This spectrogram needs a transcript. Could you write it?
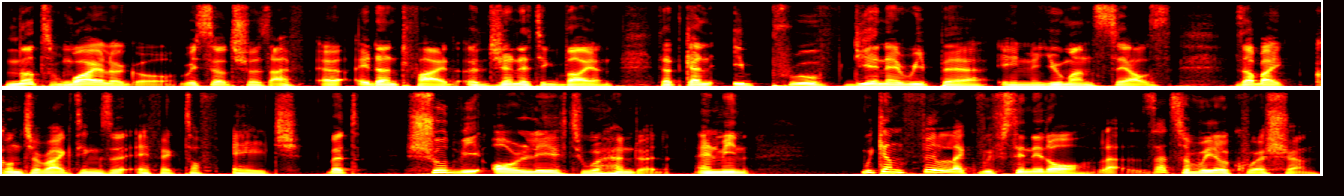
Not a while ago, researchers have uh, identified a genetic variant that can improve DNA repair in human cells, thereby counteracting the effect of age. But should we all live to 100? I mean, we can feel like we've seen it all. That's a real question.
